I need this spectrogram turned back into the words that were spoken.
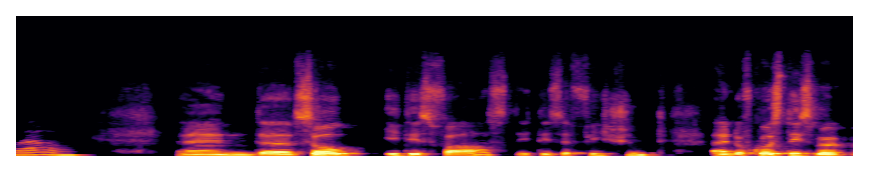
Wow. And uh, so it is fast, it is efficient. And of course, these were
